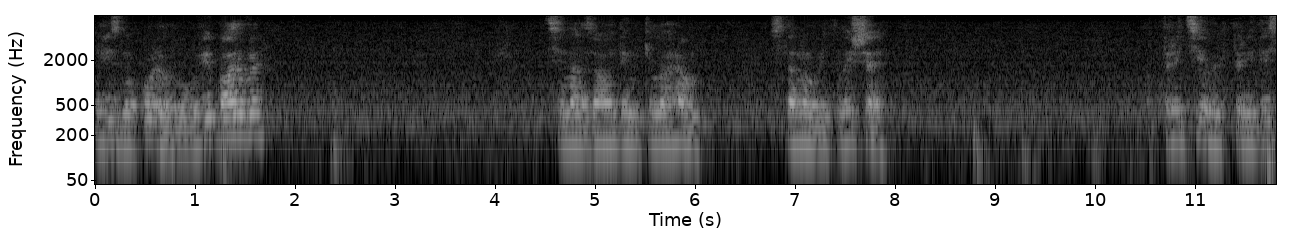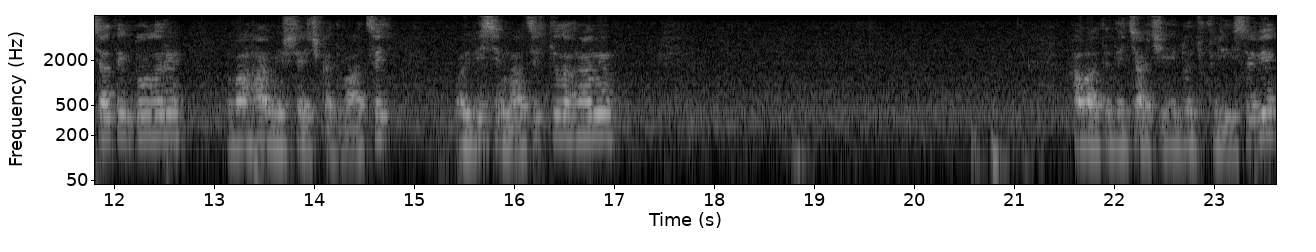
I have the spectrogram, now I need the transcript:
Різнокольорові барви. Ціна за 1 кілограм становить лише 3,3 долари. Вага мішечка 20, ой, 18 кілограмів. Халати дитячі йдуть флісові,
